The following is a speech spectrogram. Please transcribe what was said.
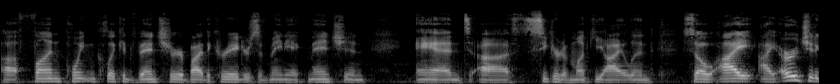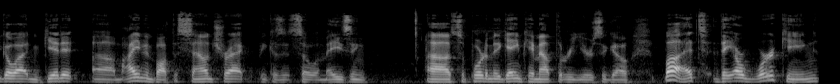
Uh, fun point and click adventure by the creators of Maniac Mansion and uh, Secret of Monkey Island. So I, I urge you to go out and get it. Um, I even bought the soundtrack because it's so amazing. Uh, support them. The game came out three years ago, but they are working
